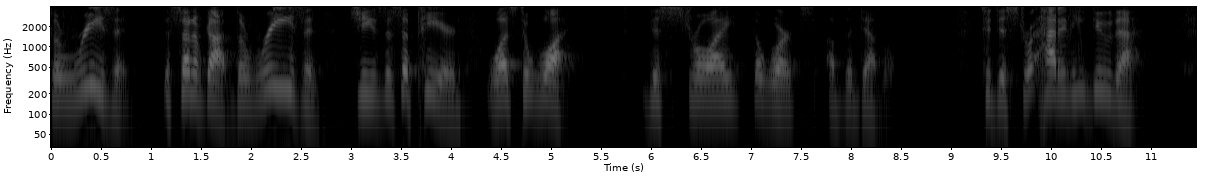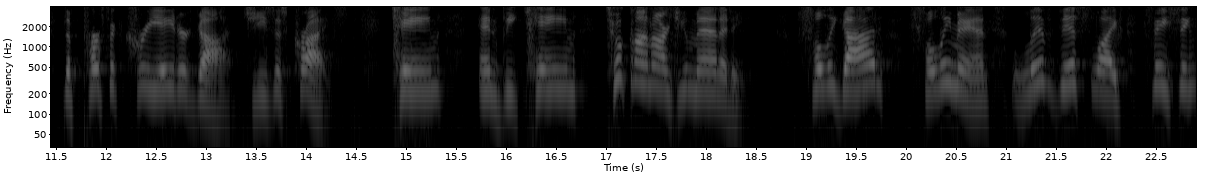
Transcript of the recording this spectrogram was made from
The reason, the Son of God, the reason Jesus appeared was to what? destroy the works of the devil. To destroy, how did he do that? The perfect creator God, Jesus Christ, came and became, took on our humanity, fully God, fully man, lived this life facing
